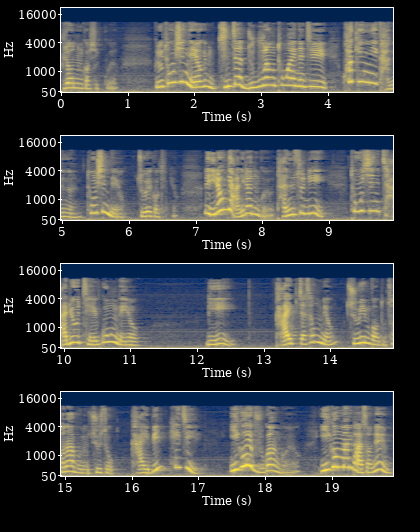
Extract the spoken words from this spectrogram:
그런 것이고요. 그리고 통신 내역이면 진짜 누구랑 통화했는지 확인이 가능한 통신 내역 조회거든요. 근데 이런 게 아니라는 거예요. 단순히 통신 자료 제공 내역이 가입자 성명, 주민번호, 전화번호, 주소, 가입일, 해지일 이거에 불과한 거예요. 이것만 봐서는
